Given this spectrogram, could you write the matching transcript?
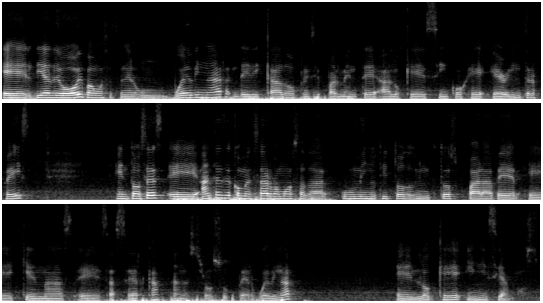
El día de hoy vamos a tener un webinar dedicado principalmente a lo que es 5G Air Interface entonces, eh, antes de comenzar, vamos a dar un minutito, dos minutitos para ver eh, quién más eh, se acerca a nuestro super webinar en lo que iniciamos.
